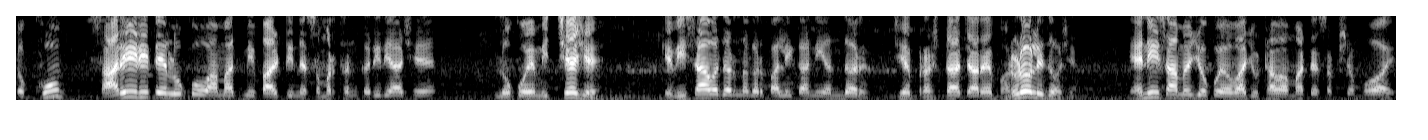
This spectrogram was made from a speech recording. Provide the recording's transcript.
તો ખૂબ સારી રીતે લોકો આમ આદમી પાર્ટીને સમર્થન કરી રહ્યા છે. લોકો એમ ઈચ્છે છે કે વિસાવદર નગરપાલિકાની અંદર જે ભ્રષ્ટાચારે ભરડો લીધો છે, એની સામે જો કોઈ અવાજ ઉઠાવવા માટે સક્ષમ હોય,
